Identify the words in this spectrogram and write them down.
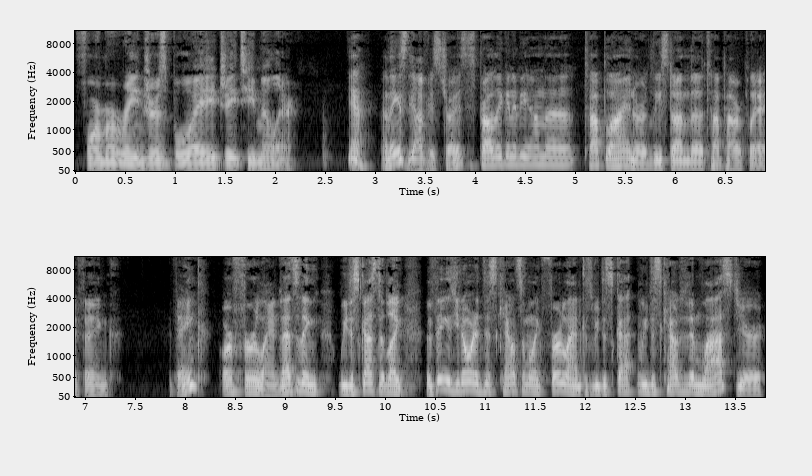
former Rangers boy JT Miller. Yeah, I think it's the obvious choice. It's probably going to be on the top line or at least on the top power play. I think. I think or Ferland. That's the thing we discussed it. Like the thing is, you don't want to discount someone like Ferland because we discussed we discounted him last year.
